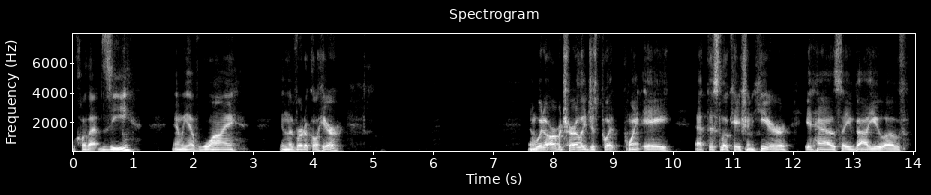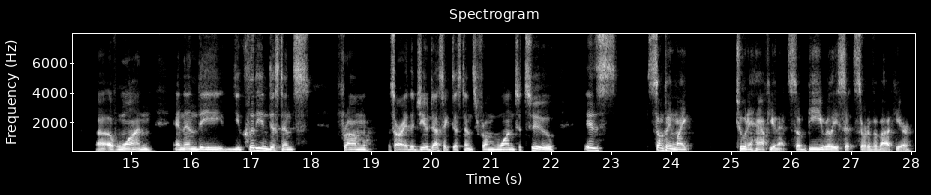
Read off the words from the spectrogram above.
We'll call that Z, and we have Y in the vertical here. And would arbitrarily just put point A at this location here, it has a value of, uh, of one, and then the Euclidean distance from sorry, the geodesic distance from one to two is something like two and a half units. So B really sits sort of about here.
